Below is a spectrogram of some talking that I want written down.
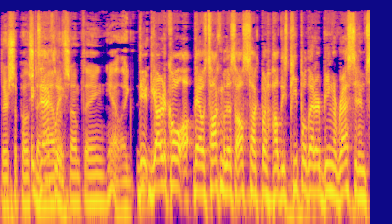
they're supposed to have Exactly. of something. Yeah, like the, the article that I was talking about this also talked about how these people that are being arrested and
